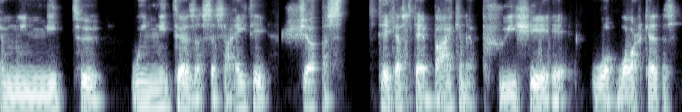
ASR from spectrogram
and we need to we need to as a society just take a step back and appreciate what work is.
